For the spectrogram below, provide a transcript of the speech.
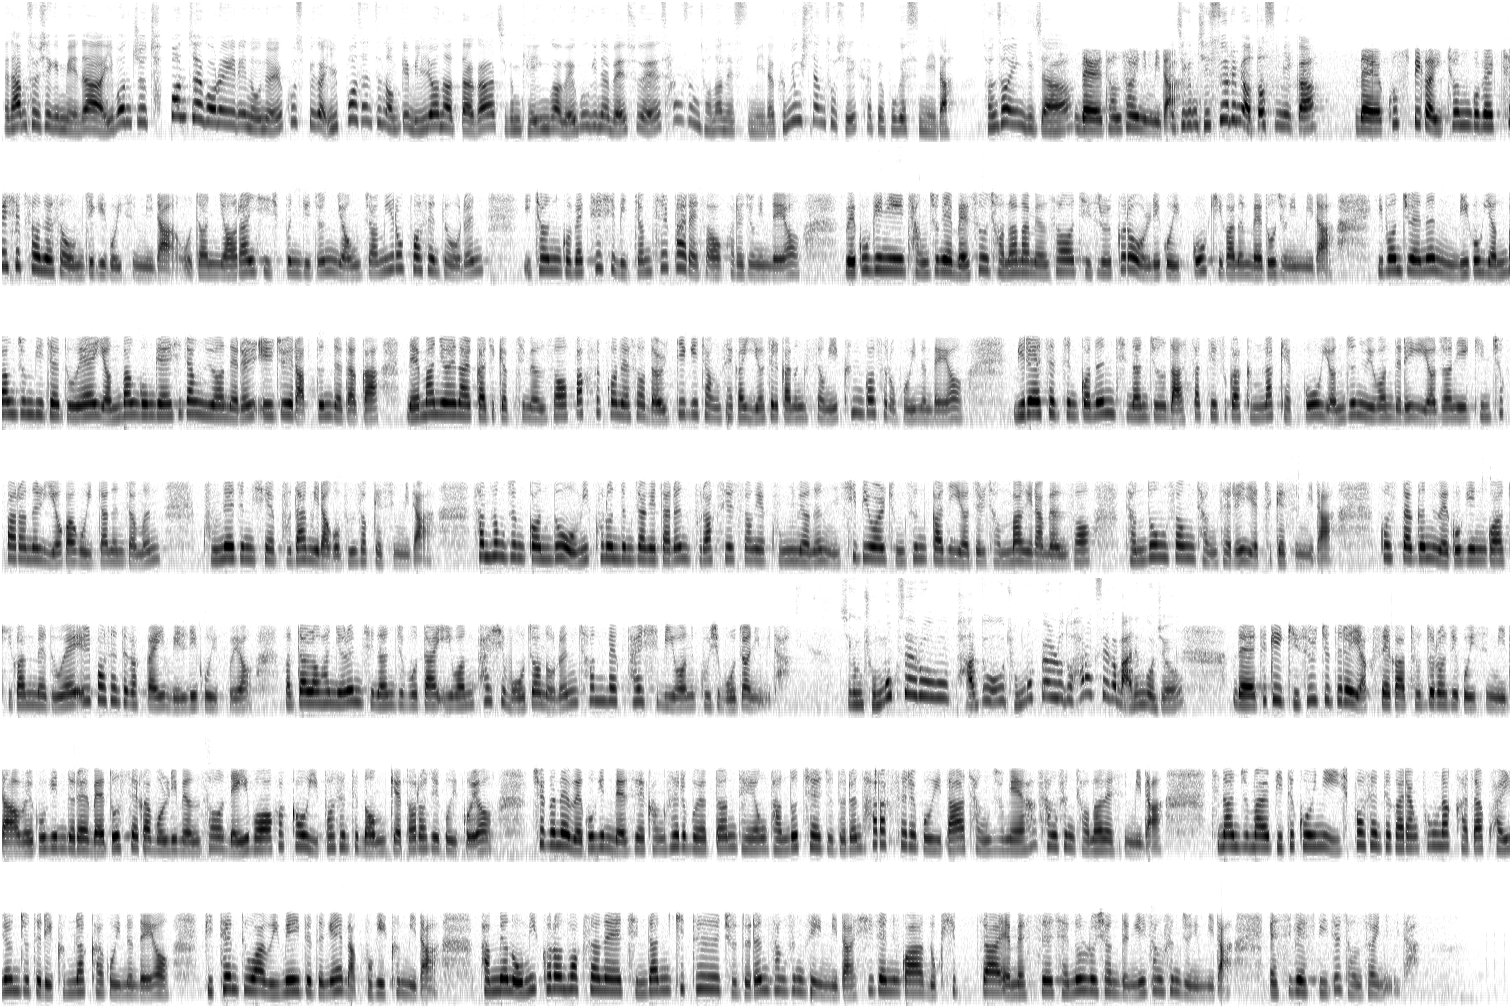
네, 다음 소식입니다. 이번 주 첫 번째 거래일인 오늘 코스피가 1% 넘게 밀려났다가 지금 개인과 외국인의 매수에 상승 전환했습니다. 금융시장 소식 살펴보겠습니다. 전서인 기자. 네, 전서인입니다. 지금 지수 흐름이 어떻습니까? 네, 코스피가 2,970선에서 움직이고 있습니다. 오전 11시 10분 기준 0.15% 오른 2,972.78에서 거래 중인데요. 외국인이 장중에 매수 전환하면서 지수를 끌어올리고 있고 기관은 매도 중입니다. 이번 주에는 미국 연방준비제도의 연방공개시장위원회를 일주일 앞둔 데다가 내만여의 날까지 겹치면서 박스권에서 널뛰기 장세가 이어질 가능성이 큰 것으로 보이는데요. 미래에셋증권은 지난주 나스닥 지수가 급락했고 연준 위원들이 여전히 긴축 발언을 이어가고 있다는 점은 국내 증시의 부담이라고 분석했습니다. 삼성증권도 오미크론 등장에 따른 불확실성의 국면은 12월 중순까지 이어질 전망이라면서 변동성 장세를 예측했습니다. 코스닥은 외국인과 기관 매도에 1% 가까이 밀리고 있고요. 원달러 환율은 지난주보다 2원 85전 오른 1182원 95전입니다. 지금 종목세로 봐도 종목별로도 하락세가 많은 거죠. 네, 특히 기술주들의 약세가 두드러지고 있습니다. 외국인들의 매도세가 몰리면서 네이버와 카카오 2% 넘게 떨어지고 있고요. 최근에 외국인 매수에 강세를 보였던 대형 반도체주들은 하락세를 보이다 장중에 상승 전환했습니다. 지난 주말 비트코인이 20%가량 폭락하자 관련주들이 급락하고 있는데요. 비덴트와 위메이드 등의 낙폭이 큽니다. 반면 오미크론 확산의 진단 키트 주들은 상승세입니다. 씨젠과 녹십자, MS, 제놀루션 등이 상승 중 입니다. SBS Biz 전서인입니다.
